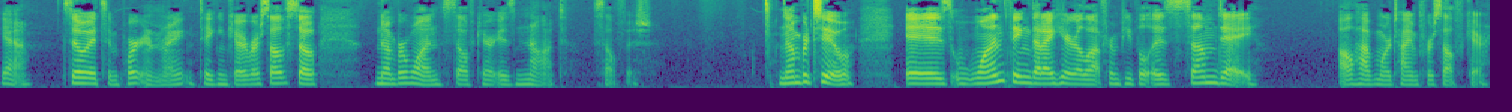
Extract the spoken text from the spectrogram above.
Yeah. So it's important, right? Taking care of ourselves. So, number one, self care is not selfish. Number two is one thing that I hear a lot from people is someday I'll have more time for self care.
